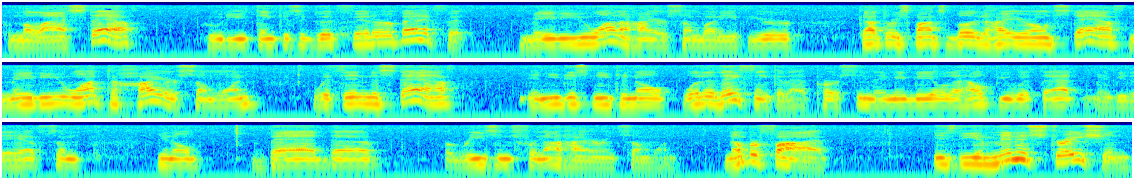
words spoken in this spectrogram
from the last staff, who do you think is a good fit or a bad fit? Maybe you want to hire somebody. If you're got the responsibility to hire your own staff, maybe you want to hire someone within the staff and you just need to know what do they think of that person. They may be able to help you with that. Maybe they have some, you know, bad uh, reasons for not hiring someone. Number five, is the administration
